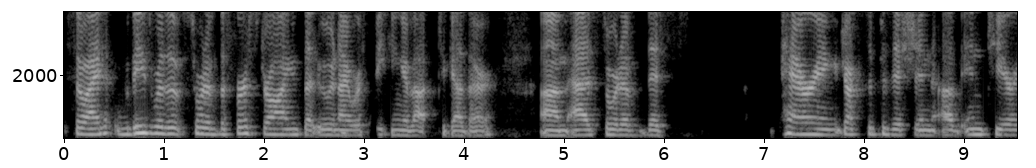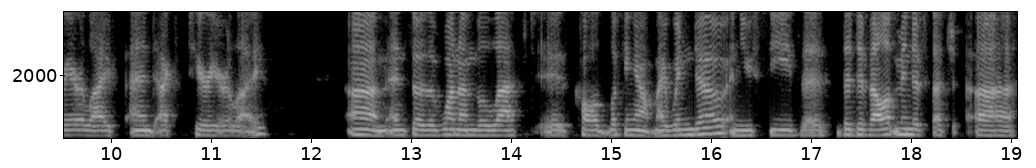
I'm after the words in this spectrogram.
So I these were the sort of the first drawings that Oo and I were speaking about together um, as sort of this pairing juxtaposition of interior life and exterior life. Um, and so the one on the left is called Looking Out My Window, and you see the, the development of such a,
